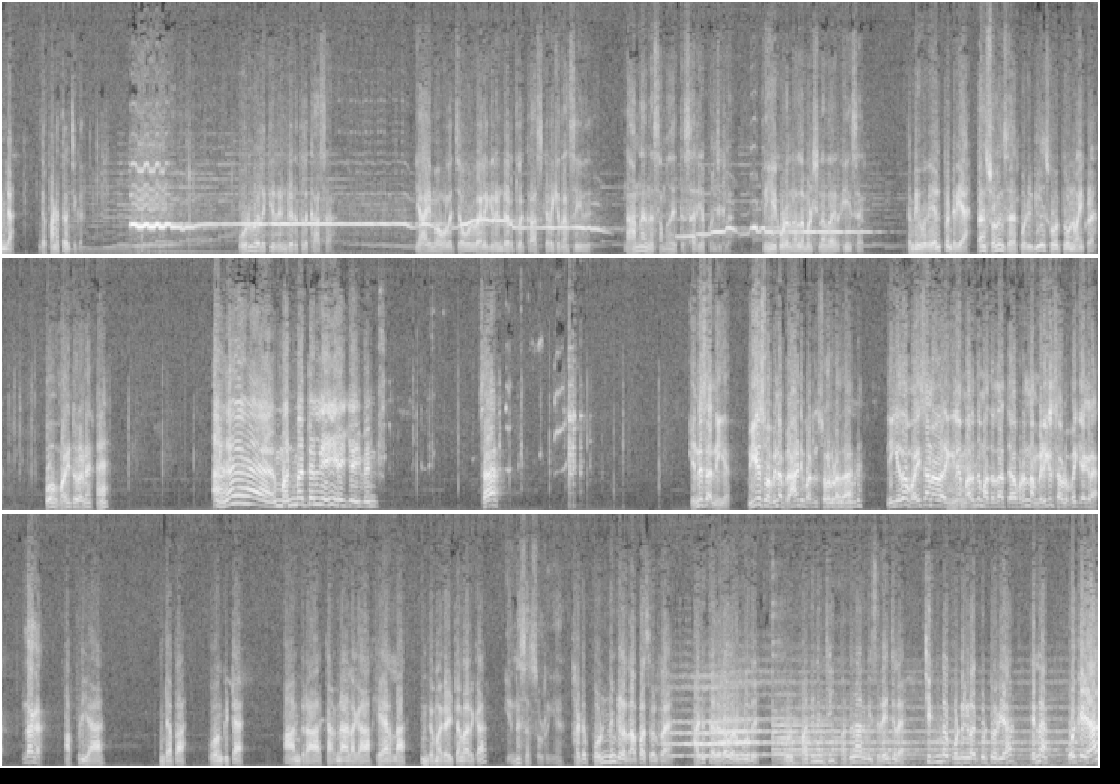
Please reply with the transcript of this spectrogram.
இந்தா இந்த பணத்தை வச்சுக்க. ஒரு வேளைக்கு ரெண்டு இடத்துல காசா? நியாயமா உழைச்சா ஒரு வேளைக்கு ரெண்டு இடத்துல காசு கிடைக்க தான் செய்யுது. நான் தான் இந்த சமுதாயத்தை சரியா புரிஞ்சுக்கல. நீங்க கூட நல்ல மனுஷனா தான் இருக்கீங்க சார். தம்பி ஒரு ஹெல்ப் பண்றியா? ஆ, சொல்லுங்க சார். ஒரு விஎஸ் ஓபி ஒன்று வாங்கிக்கூட ஓ வாங்கிட்டு வரேனே. மன்மதல்லி இவன். சார் என்ன சார் நீங்க? விஎஸ் ஓபினா பிராண்டி பாட்டில் சொல்லக்கூடாதா. நீங்க தான் வயசானவரா இருக்கீங்களே மருந்து மாத்திரை தான் தேவைப்படும். நான் மெடிக்கல் ஷாப்ல போய் கேக்குறேன். இந்தாங்க. அப்படியா? இந்தாப்பா உன்கிட்ட ஆந்திரா கர்நாடகா கேரளா இந்த மாதிரி ஐட்டம் எல்லாம் இருக்கா? என்ன சார் சொல்றீங்க? அட பொண்ணுங்களை தான்ப்பா சொல்றேன். அடுத்த தடவை வரும்போது ஒரு பதினஞ்சு பதினாறு வயசு ரேஞ்சில சின்ன பொண்ணுங்களை கூட்டு வரியா? என்ன ஓகேயா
